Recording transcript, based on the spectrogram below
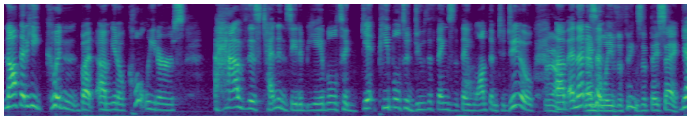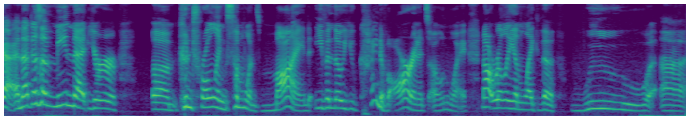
not that he couldn't but um you know cult leaders have this tendency to be able to get people to do the things that they want them to do yeah. um and that doesn't believe the things that they say. yeah, and that doesn't mean that you're um, controlling someone's mind, even though you kind of are in its own way. Not really in like the woo uh,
